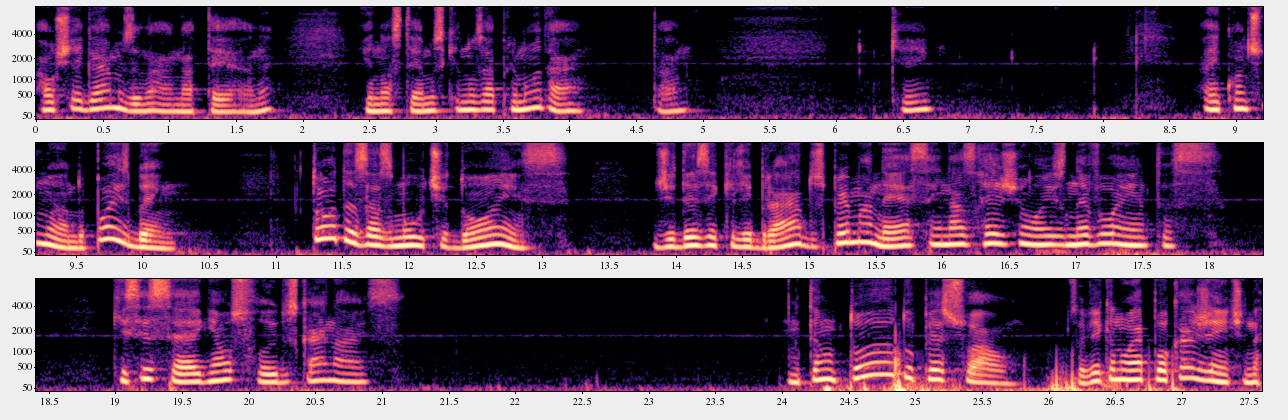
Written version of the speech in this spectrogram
ao chegarmos na, na Terra, né? E nós temos que nos aprimorar. Tá? Ok? Aí continuando. Pois bem, todas as multidões de desequilibrados permanecem nas regiões nevoentas que se seguem aos fluidos carnais. Então todo o pessoal, você vê que não é pouca gente, né?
